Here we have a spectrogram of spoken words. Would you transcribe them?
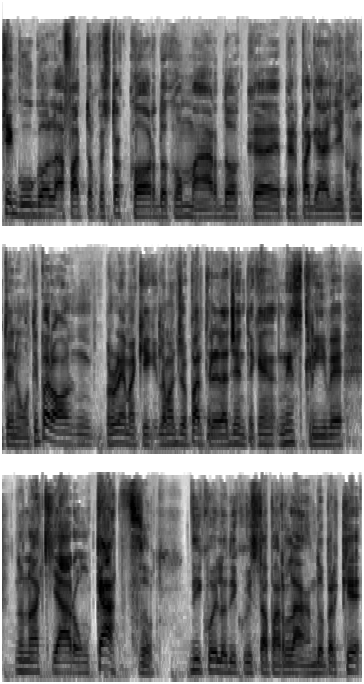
che Google ha fatto questo accordo con Murdoch eh, per pagargli i contenuti, però mm, il problema è che la maggior parte della gente che ne scrive non ha chiaro un cazzo di quello di cui sta parlando, perché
